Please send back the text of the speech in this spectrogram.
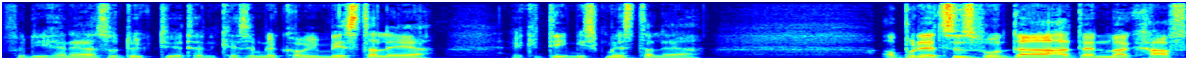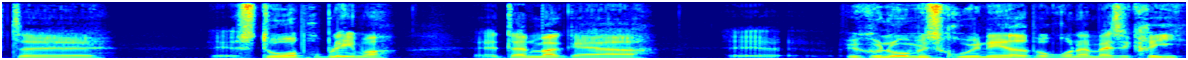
fordi han er så dygtig, at han kan simpelthen komme i mesterlærer, akademisk mesterlærer. Og på det her tidspunkt, der har Danmark haft øh, øh store problemer. Øh, Danmark er øh, økonomisk ruineret på grund af en masse krig.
